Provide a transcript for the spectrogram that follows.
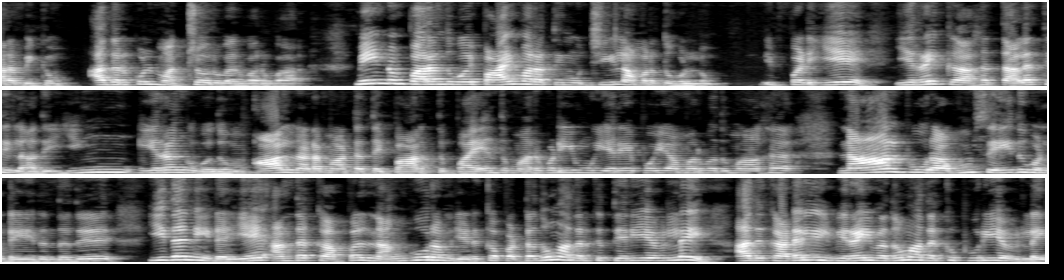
ஆரம்பிக்கும். அதற்குள் மற்றொருவர் வருவார். மீண்டும் பறந்து போய் பாய்மரத்தின் உச்சியில் அமர்ந்து கொள்ளும். இப்படியே இறைக்காக தளத்தில் அது இங் இறங்குவதும் ஆள் நடமாட்டத்தை பார்த்து பயந்து மறுபடியும் உயரே போய் அமர்வதுமாக நாள் பூராவும் செய்து கொண்டே இருந்தது. இதனிடையே அந்த கப்பல் நங்கூரம் எடுக்கப்பட்டதும் அதற்கு தெரியவில்லை. அது கடலில் விரைவதும் அதற்கு புரியவில்லை.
